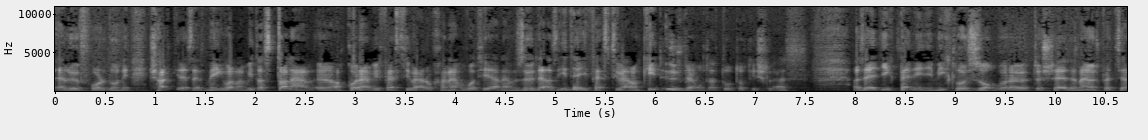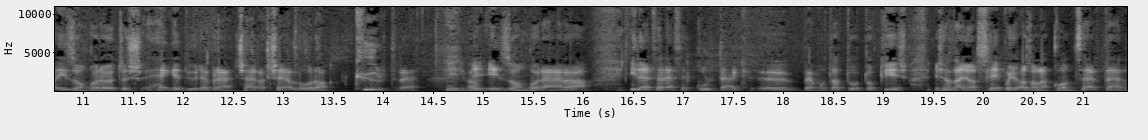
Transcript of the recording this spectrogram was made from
előfordulni. És hadd kérdezek még valamit, az talán a korábbi fesztiválokra nem volt jellemző, de az idei fesztiválon két ősbemutatótok is lesz. Az egyik Perényi Miklós zongora ötösre, ez egy nagyon speciális zongora hegedűre, brácsára, csellóra, kürtre így van. és zongorára, illetve lesz egy kurtág bemutatótok is, és az nagyon szép, hogy azon a koncerten,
